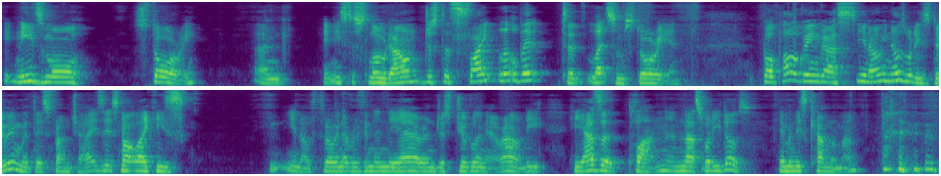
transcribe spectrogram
it needs more story, and it needs to slow down just a slight little bit to let some story in. But Paul Greengrass, you know, he knows what he's doing with this franchise. It's not like he's you know, throwing everything in the air and just juggling it around. He he has a plan, and that's what he does. Him and his cameraman.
